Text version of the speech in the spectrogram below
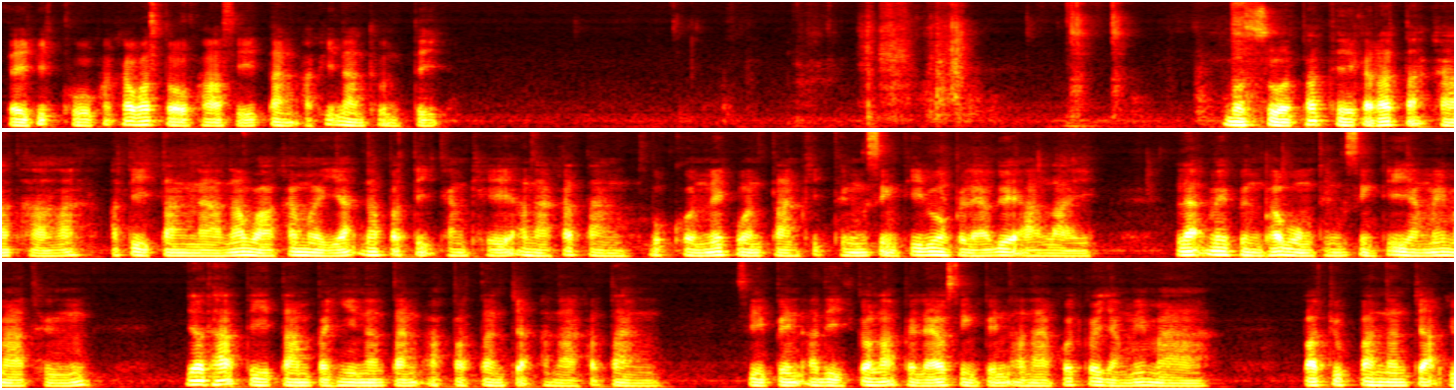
เตภิกขูภควโตภาสีตังอภินันทุนติ บทสวดพระเทกรัตตคาถา อติตังนานาวาคเมยะนปฏิกังเคอนาคตัง บุคคลไม่ควรตามคิดถึงสิ่งที่ล่วงไปแล้วด้วยอาลัย และไม่พึงพะวงถึงสิ่งที่ยังไม่มาถึงยะทะตีตามปหีนันตังอัปปตันจะอนาคตัง สิ่งเป็นอดีตก็ละไปแล้ว สิ่งเป็นอนาคตก็ยังไม่มา ปัจจุบันนันจะโย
